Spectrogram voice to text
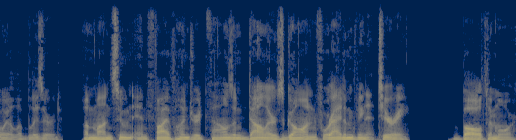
oil a blizzard, a monsoon and $500,000 gone for Adam Vinatieri. Baltimore,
